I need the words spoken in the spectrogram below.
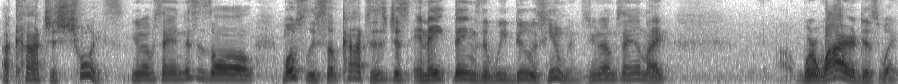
a conscious choice. You know what I'm saying? This is all mostly subconscious. It's just innate things that we do as humans. You know what I'm saying? Like we're wired this way.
